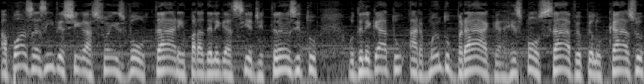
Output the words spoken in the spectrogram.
Após as investigações voltarem para a Delegacia de Trânsito, o delegado Armando Braga, responsável pelo caso,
